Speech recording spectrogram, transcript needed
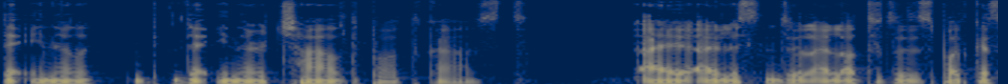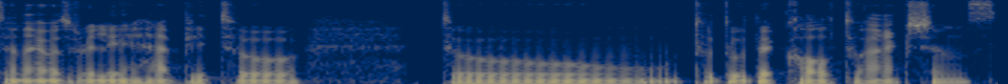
the inner the inner child podcast. I I listened to a lot to this podcast and I was really happy to to to do the call to actions.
